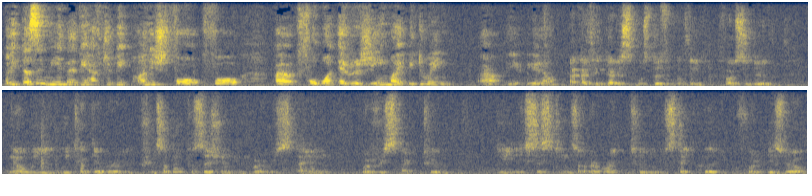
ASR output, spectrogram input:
But it doesn't mean that we have to be punished for, for, uh, for what a regime might be doing, uh, you, you know? I, I think that is the most difficult thing for us to do. You know, we, we took a very principled position in where we stand with respect to the existence or the right to statehood for Israel,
